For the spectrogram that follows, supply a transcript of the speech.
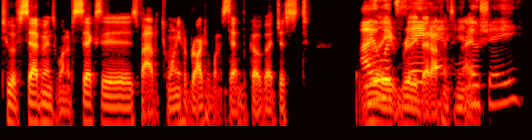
two of sevens, one of sixes, five of twenty for Brogdon, one of seven for Goga. Just really, really bad offensive and night. Oshae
